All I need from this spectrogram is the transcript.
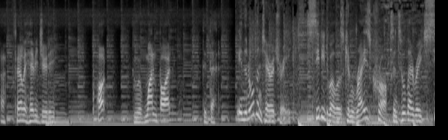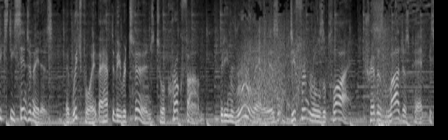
a fairly heavy duty pot, and with one bite, did that. In the Northern Territory, city dwellers can raise crocs until they reach 60 centimetres, at which point they have to be returned to a croc farm. But in rural areas, different rules apply. Trevor's largest pet is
